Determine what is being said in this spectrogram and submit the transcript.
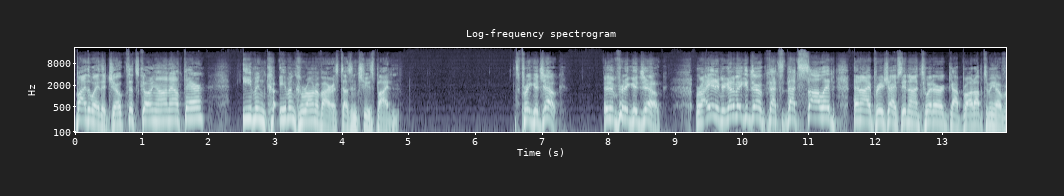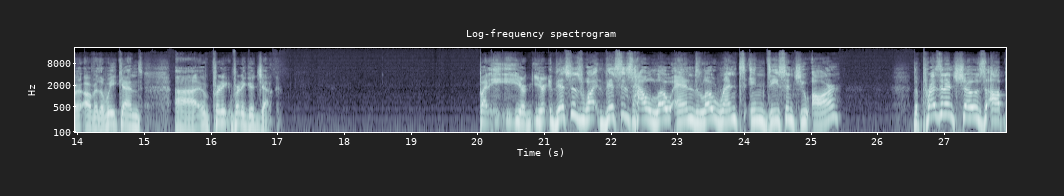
By the way, the joke that's going on out there, even even coronavirus doesn't choose Biden. It's a pretty good joke. It's a pretty good joke, right? If you're gonna make a joke, that's that's solid, and I appreciate. I've seen it on Twitter. Got brought up to me over over the weekend. Uh, pretty pretty good joke. But you're you're. This is what this is how low end, low rent, indecent you are. The president shows up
